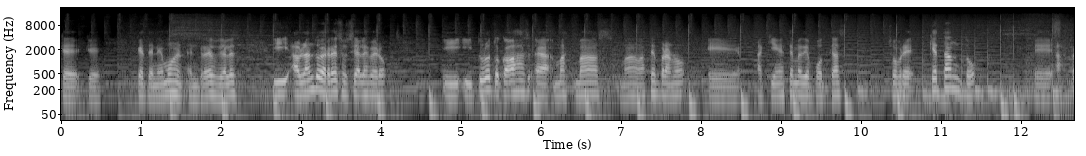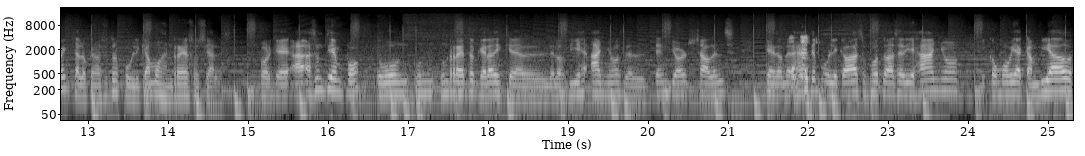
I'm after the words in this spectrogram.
que, que, tenemos en, en, redes sociales. Y hablando de redes sociales, Vero, y, y tú lo tocabas uh, más, más, más, más, temprano eh, aquí en este medio podcast sobre qué tanto eh, afecta lo que nosotros publicamos en redes sociales. Porque hace un tiempo hubo un, un, un reto que era de, el de los 10 años del 10 Year Challenge que donde la gente publicaba su foto de hace 10 años y cómo había cambiado.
